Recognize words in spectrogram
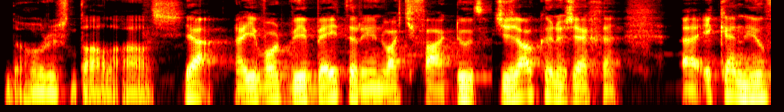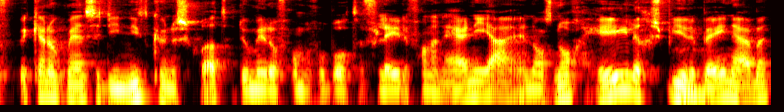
de horizontale as. Ja, nou, je wordt weer beter in wat je vaak doet. Je zou kunnen zeggen, uh, ik, ken heel, ik ken ook mensen die niet kunnen squatten door middel van bijvoorbeeld de verleden van een hernia en alsnog hele gespierde mm. benen hebben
